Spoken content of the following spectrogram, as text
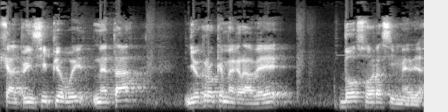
que al principio, güey, neta, yo creo que me grabé dos horas y media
